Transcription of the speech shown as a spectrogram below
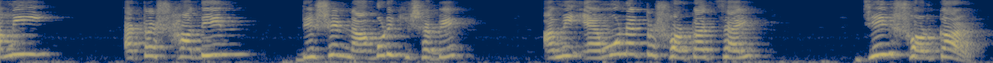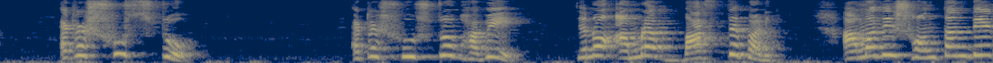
আমি একটা স্বাধীন দেশের নাগরিক হিসাবে আমি এমন একটা সরকার চাই, যেই সরকার একটা সুষ্ঠু, একটা সুষ্ঠুভাবে যেন আমরা বাঁচতে পারি। আমাদের সন্তানদের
